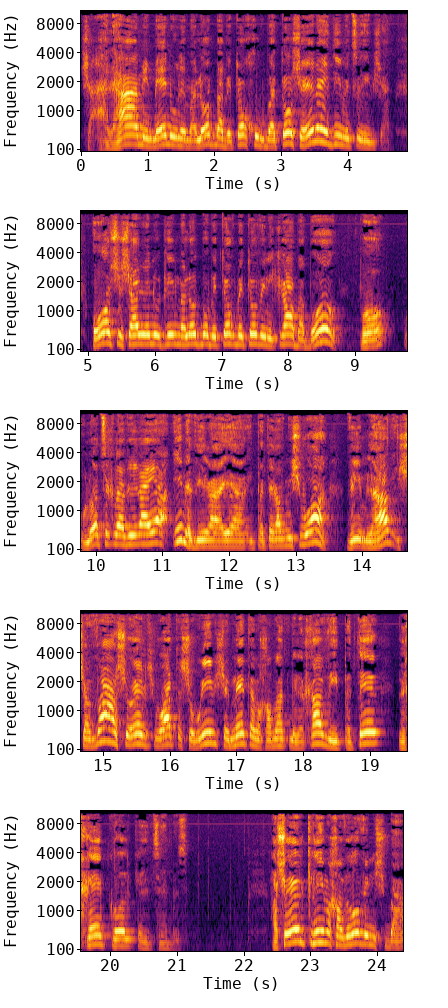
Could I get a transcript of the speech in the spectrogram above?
שאלה ממנו למלות בה בתוך חורבתו שאין העדים מצויים שם, או ששאל ממנו דלי למלות בו בתוך ביתו ונקרע בבור, פה הוא לא צריך להביא ראייה. אם הביא ראייה, ייפטר אף משבועה, ואם לאו, יישבע השואל שבועת השומרים שמתה מחמת מלאכה וייפטר, וכן כל כיוצא בזה. השואל כלי מחברו ונשבר,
